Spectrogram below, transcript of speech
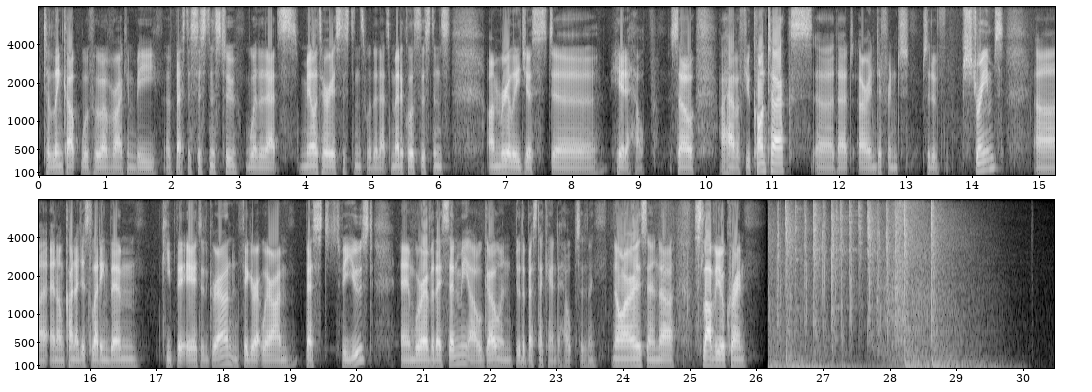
to link up with whoever I can be of best assistance to, whether that's military assistance, whether that's medical assistance. I'm really just uh, here to help. So I have a few contacts uh, that are in different sort of streams, uh, and I'm kind of just letting them keep their ear to the ground and figure out where I'm best to be used. And wherever they send me, I will go and do the best I can to help, thing. No worries, and uh, Slava Ukraine.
